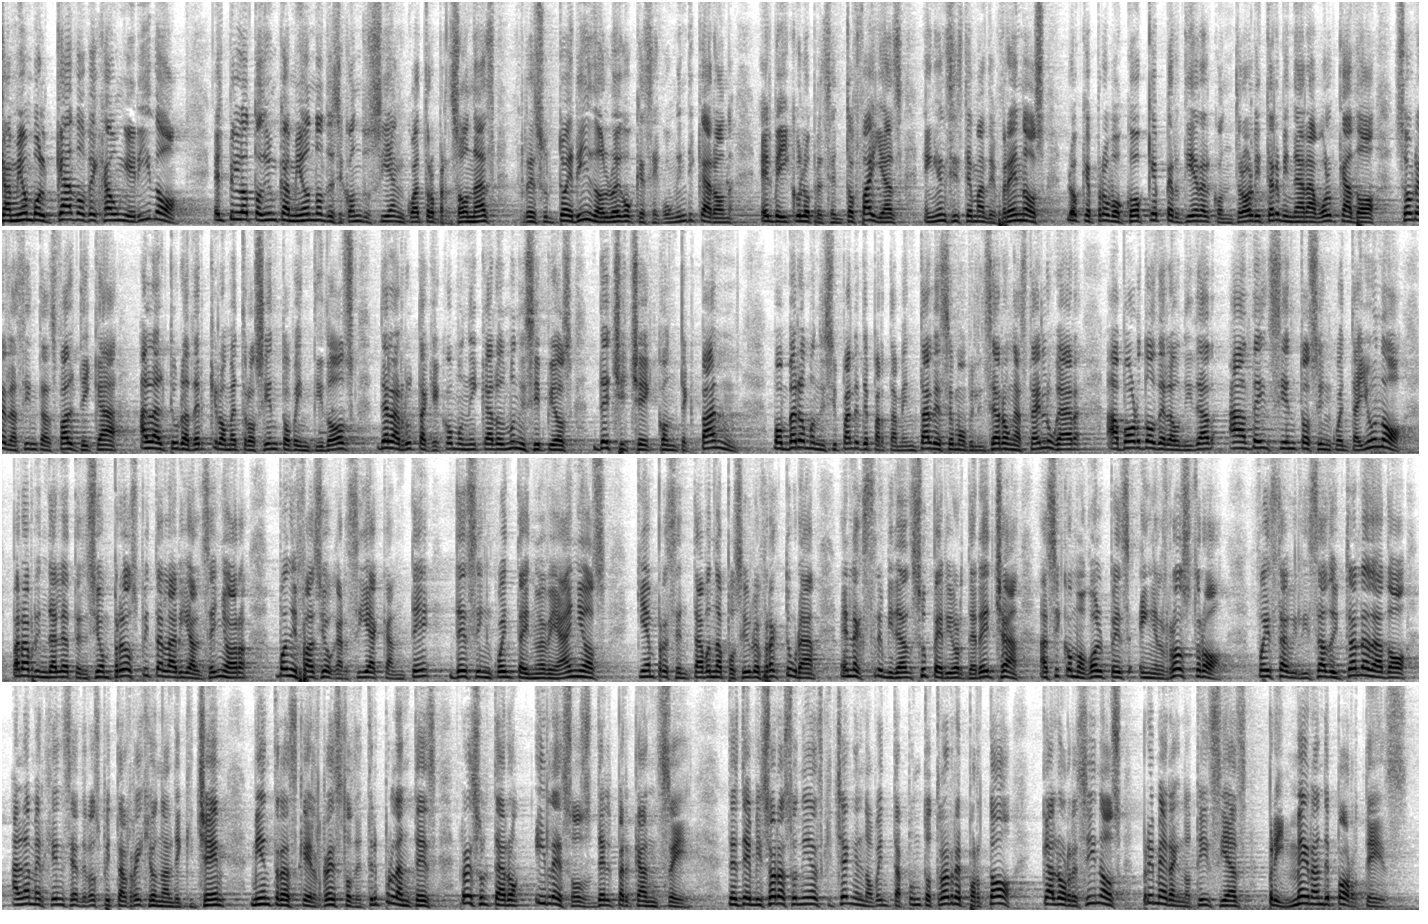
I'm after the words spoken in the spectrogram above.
Camión volcado deja un herido. El piloto de un camión donde se conducían cuatro personas resultó herido luego que, según indicaron, el vehículo presentó fallas en el sistema de frenos, lo que provocó que perdiera el control y terminara volcado sobre la cinta asfáltica a la altura del kilómetro 122 de la ruta que comunica los municipios de Chiché con Tecpan. Bomberos municipales departamentales se movilizaron hasta el lugar a bordo de la unidad AD 151 para brindarle atención prehospitalaria al señor Bonifacio García Canté, de 59 años, quien presentaba una posible fractura en la extremidad superior derecha, así como golpes en el rostro. Fue estabilizado y trasladado a la emergencia del Hospital Regional de Quiché, mientras que el resto de tripulantes resultaron ilesos del percance. Desde Emisoras Unidas Quichén, el 90.3 reportó Carlos Recinos, primera en noticias, primera en deportes.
